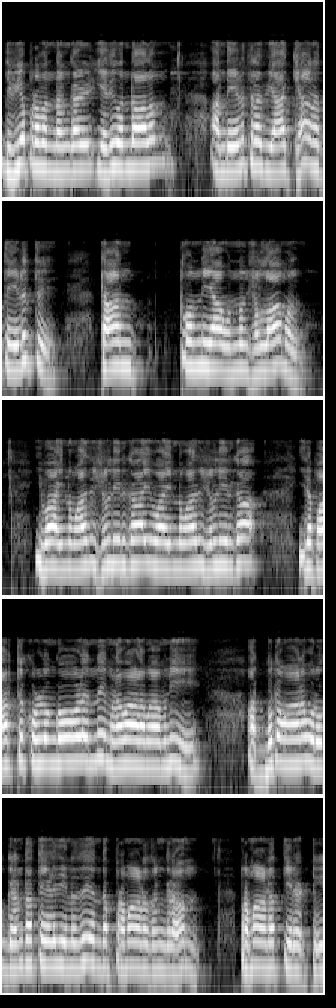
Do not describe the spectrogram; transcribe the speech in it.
திவ்ய பிரபந்தங்கள் எது வந்தாலும் அந்த இடத்துல வியாக்கியானத்தை எடுத்து தான் தொன்னியா ஒன்றும் சொல்லாமல் இவா இந்த மாதிரி சொல்லியிருக்கா இவா இந்த மாதிரி சொல்லியிருக்கா இதை பார்த்து கொள்ளுங்கோள்னு மணவாள மாமுனி அற்புதமான ஒரு கிரந்தத்தை எழுதினது இந்த பிரமாண சங்கிரகம் பிரமாண திரட்டு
